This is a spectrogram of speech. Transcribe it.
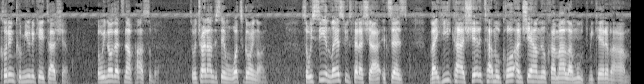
couldn't communicate to Hashem. But we know that's not possible. So we try to understand what's going on. So we see in last week's parasha, it says, kol anshe ha'milchama lamut mikerev ha'am.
